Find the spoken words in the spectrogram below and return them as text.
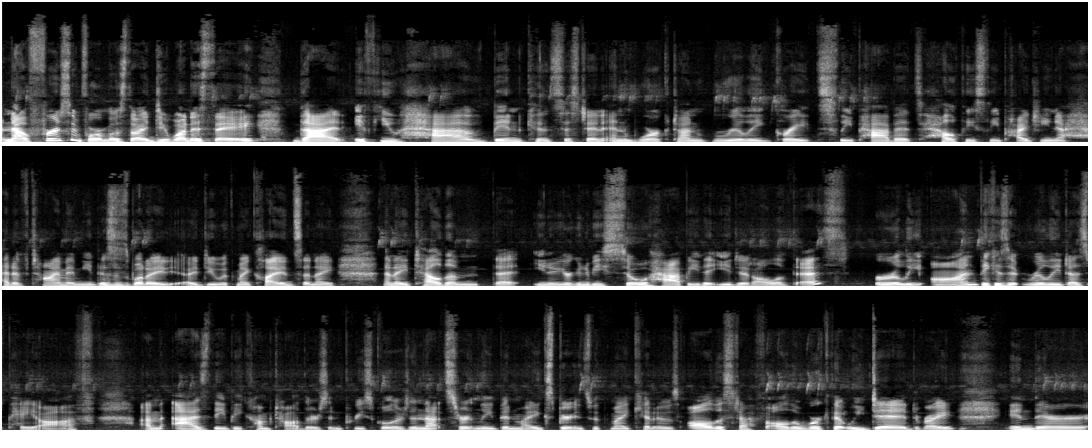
now, first and foremost, though, I do want to say that if you have been consistent and worked on really great sleep habits, healthy sleep hygiene ahead of time, I mean, this is what I, I do with my clients, and I and I tell them that you know you're going to be so happy that you did all of this early on because it really does pay off um, as they become toddlers and preschoolers. And that's certainly been my experience with my kiddos. All the stuff, all the work that we did right in their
